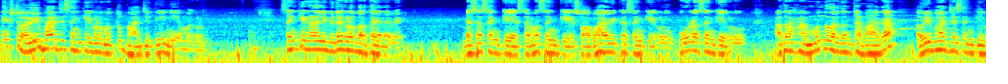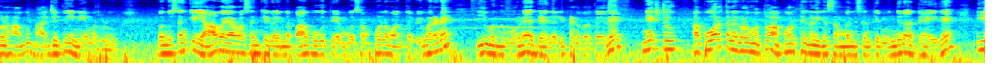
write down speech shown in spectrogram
ನೆಕ್ಸ್ಟ್ ಅವಿಭಾಜ್ಯ ಸಂಖ್ಯೆಗಳು ಮತ್ತು ಬಾಧ್ಯತೆಯ ನಿಯಮಗಳು. ಸಂಖ್ಯೆಗಳಲ್ಲಿ ವಿಧಗಳು ಬರ್ತಾ ಇದ್ದಾವೆ. ಬೆಸ ಸಂಖ್ಯೆ, ಸಮ ಸಂಖ್ಯೆ, ಸ್ವಾಭಾವಿಕ ಸಂಖ್ಯೆಗಳು, ಪೂರ್ಣ ಸಂಖ್ಯೆಗಳು. ಅದರ ಮುಂದುವರೆದಂತಹ ಭಾಗ ಅವಿಭಾಜ್ಯ ಸಂಖ್ಯೆಗಳು ಹಾಗೂ ಬಾಧ್ಯತೆಯ ನಿಯಮಗಳು. ಒಂದು ಸಂಖ್ಯೆ ಯಾವ ಯಾವ ಸಂಖ್ಯೆಗಳಿಂದ ಭಾಗ ಹೋಗುತ್ತೆ ಎಂಬ ಸಂಪೂರ್ಣವಾದ ವಿವರಣೆ ಈ ಒಂದು ಮೂರನೇ ಅಧ್ಯಾಯದಲ್ಲಿ ಕಂಡುಬರ್ತಾ ಇದೆ. ನೆಕ್ಸ್ಟ್ ಅಪವರ್ತನಗಳು ಮತ್ತು ಅಪವರ್ತಿಗಳಿಗೆ ಸಂಬಂಧಿಸಿದಂತೆ ಮುಂದಿನ ಅಧ್ಯಾಯ ಇದೆ. ಈ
